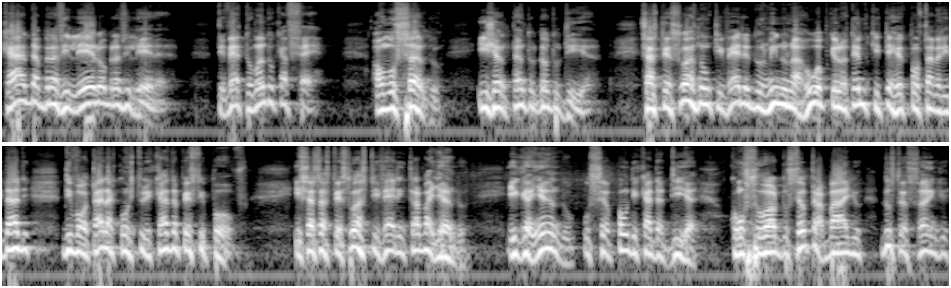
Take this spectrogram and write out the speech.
cada brasileiro ou brasileira estiver tomando café, almoçando e jantando todo dia, se as pessoas não estiverem dormindo na rua, porque nós temos que ter responsabilidade de voltar a construir casa para esse povo. E se essas pessoas estiverem trabalhando e ganhando o seu pão de cada dia com o suor do seu trabalho, do seu sangue,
